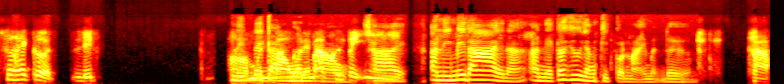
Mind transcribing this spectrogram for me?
เพื่อให้เกิดฤทธิ์เอ่อฤทธิ์ในการมึเมิอะไรนมากเมาขึ้นไปอีกใช่ อันนี้ไม่ได้นะ อันเนี้ยก็คือยังผิดกฎหมายเหมือนเดิม ครับ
